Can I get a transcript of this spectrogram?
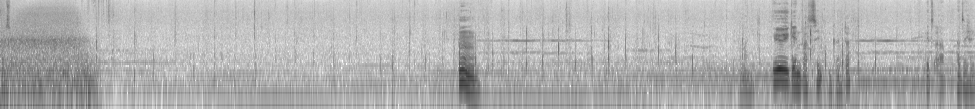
Trotzdem. Hm. Wenn man irgendwas finden könnte. Jetzt ab tatsächlich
